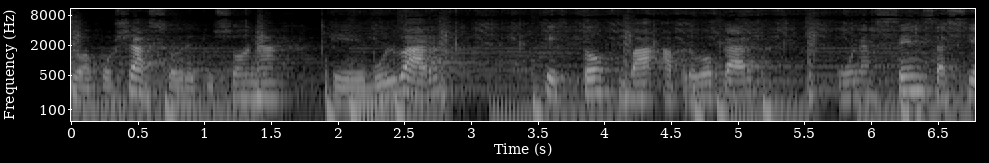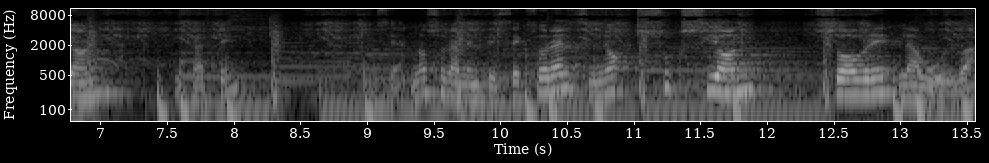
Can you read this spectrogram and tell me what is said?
lo apoyás sobre tu zona eh, vulvar, esto va a provocar una sensación, fíjate, o sea, no solamente sexo oral, sino succión sobre la vulva.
